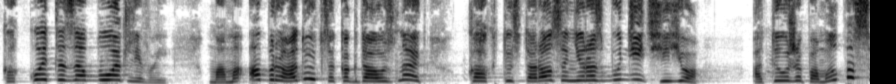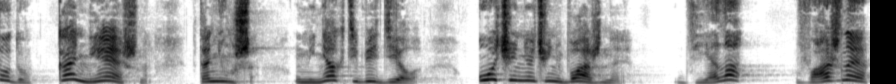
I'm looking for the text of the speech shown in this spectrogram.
какой ты заботливый. Мама обрадуется, когда узнает, как ты старался не разбудить ее. А ты уже помыл посуду? Конечно. Танюша, у меня к тебе дело. Очень-очень важное. Дело? Важное?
